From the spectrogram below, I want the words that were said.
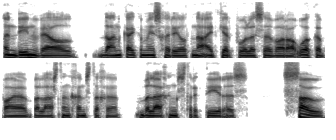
Indien wel dan kyk 'n mens gereeld na uitkeerpolisse waar daar ook 'n baie belastinggunstige beleggingsstruktuur is sou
